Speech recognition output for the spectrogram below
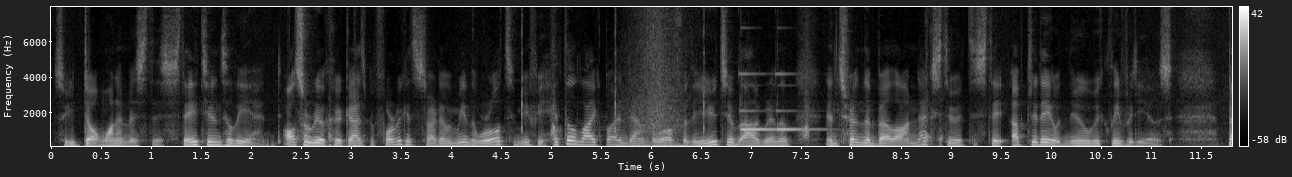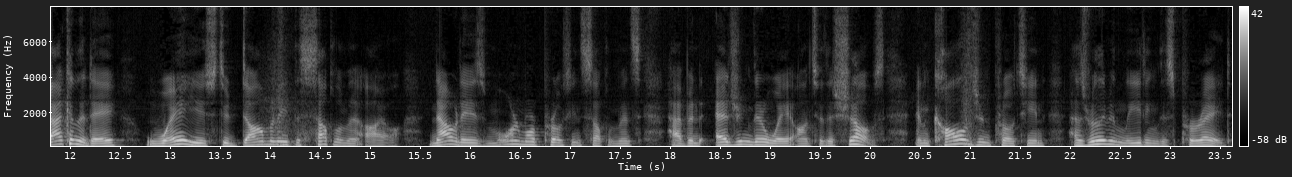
So you don't want to miss this. Stay tuned till the end. Also, real quick, guys, before we get started, it would mean the world to me if you hit the like button down below for the YouTube algorithm and turn the bell on next to it to stay up to date with new weekly videos. Back in the day, whey used to dominate the supplement aisle. Nowadays, more and more protein supplements have been edging their way onto the shelves, and collagen protein has really been leading this parade.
